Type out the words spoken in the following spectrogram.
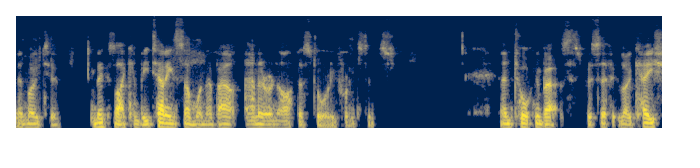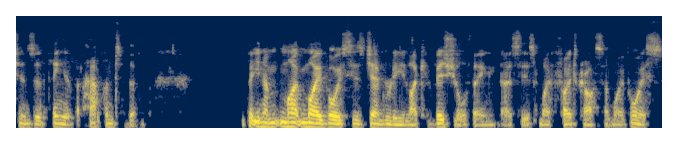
emotive because I can be telling someone about Anna and Arthur's story, for instance, and talking about specific locations and things that happened to them. But you know, my, my voice is generally like a visual thing, as is my photographs and my voice.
